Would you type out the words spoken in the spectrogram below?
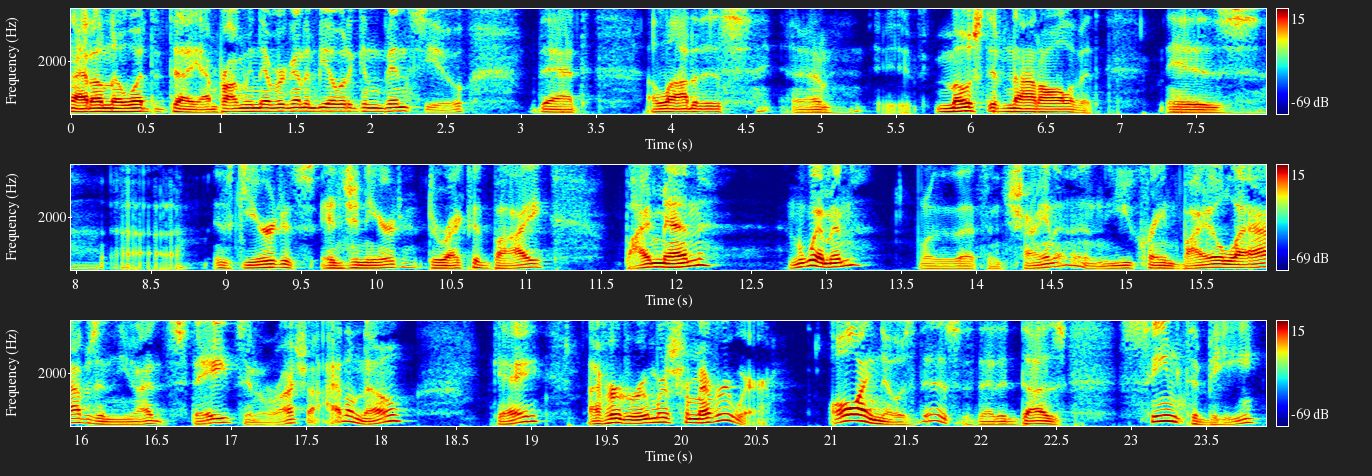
I, don't know what to tell you. I'm probably never going to be able to convince you that a lot of this, uh, most if not all of it, is uh, is geared, it's engineered, directed by by men and women, whether that's in China and Ukraine biolabs in the United States and Russia. I don't know. Okay, I've heard rumors from everywhere. All I know is this: is that it does seem to be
